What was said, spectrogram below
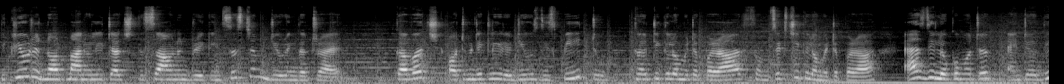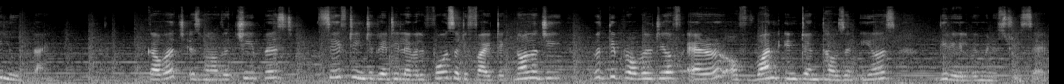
The crew did not manually touch the sound and braking system during the trial. Kavach automatically reduced the speed to 30 km per hour from 60 km per hour as the locomotive entered the loop line. Kavach is one of the cheapest safety integrity level 4 certified technology with the probability of error of 1 in 10,000 years, the Railway Ministry said.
